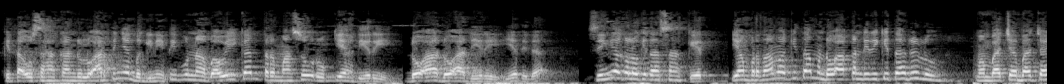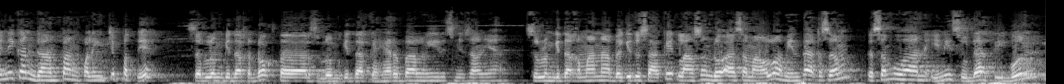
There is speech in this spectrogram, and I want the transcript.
Kita usahakan dulu. Artinya begini, tibun nabawi kan termasuk rukyah diri, doa-doa diri, iya tidak? Sehingga kalau kita sakit, yang pertama kita mendoakan diri kita dulu. Membaca-baca ini kan gampang, paling cepat ya sebelum kita ke dokter, sebelum kita ke herbal miris misalnya, sebelum kita ke mana begitu sakit langsung doa sama Allah minta kesem kesembuhan. Ini sudah tibun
